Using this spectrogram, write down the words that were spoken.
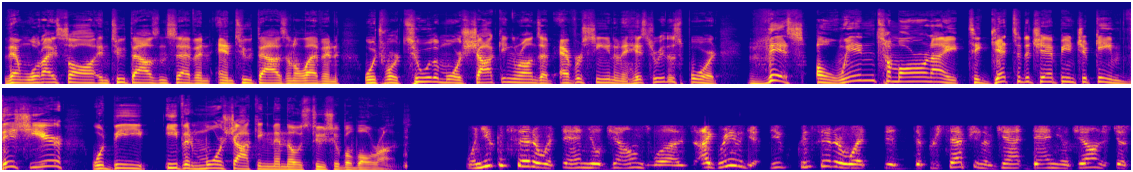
than what I saw in 2007 and 2011, which were two of the more shocking runs I've ever seen in the history of the sport. This, a win tomorrow night to get to the championship game this year, would be even more shocking than those two Super Bowl runs. when you consider what Daniel Jones was, I agree with you. If you consider what the, the perception of Daniel Jones just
